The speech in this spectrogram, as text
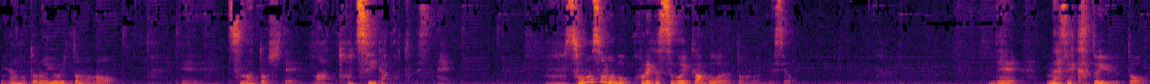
源頼朝の、えー妻として、まあ、嫁いだことですね。うんそもそも僕、これがすごい覚悟だと思うんですよ。で、なぜかというと、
